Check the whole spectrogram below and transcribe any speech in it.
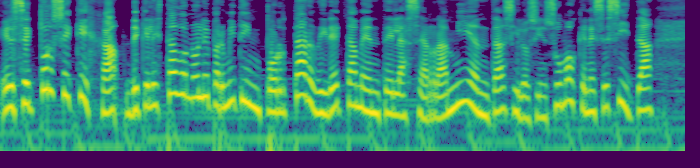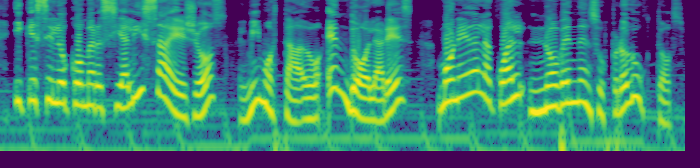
El sector se queja de que el Estado no le permite importar directamente las herramientas y los insumos que necesita y que se lo comercializa a ellos, el mismo Estado, en dólares, moneda en la cual no venden sus productos.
